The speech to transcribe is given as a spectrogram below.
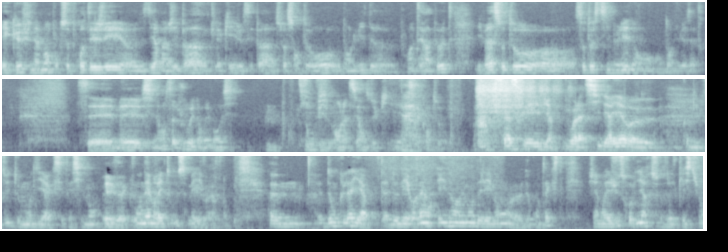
et que finalement pour se protéger, euh, de se dire ben, j'ai pas euh, claqué, je sais pas, 60 euros dans le vide pour un thérapeute, il va s'auto-stimuler dans, dans le mieux-être. Mais sinon, ça joue énormément aussi. Donc vivement la séance de kiné à 50 euros. Ça serait bien. Voilà, si derrière, euh, comme d'habitude, tout le monde y a accès facilement. Exactement. On aimerait tous, mais voilà. Euh, donc là, tu as donné vraiment énormément d'éléments euh, de contexte. J'aimerais juste revenir sur cette question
